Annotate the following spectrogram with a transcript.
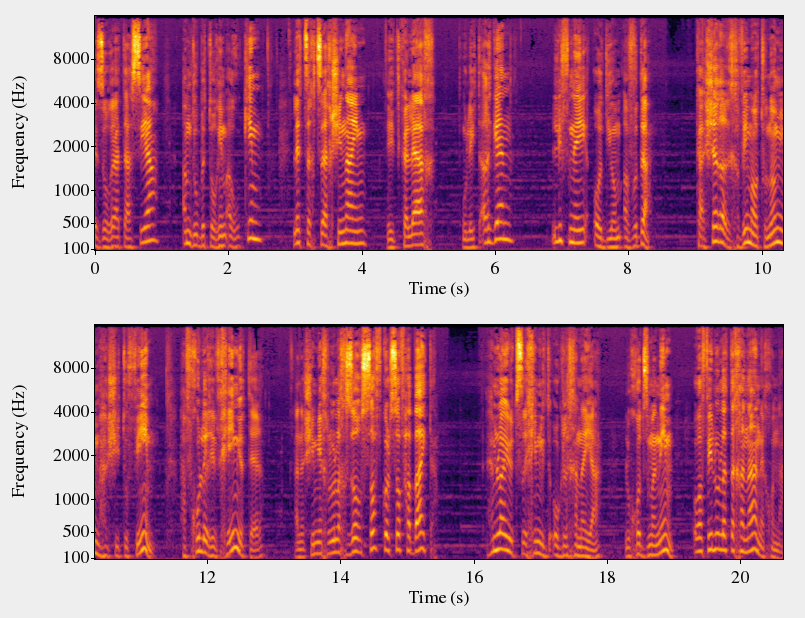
אזורי התעשייה עמדו בתורים ארוכים לצחצח שיניים, להתקלח ולהתארגן לפני עוד יום עבודה. כאשר הרכבים האוטונומיים השיתופיים הפכו לרווחיים יותר, אנשים יכלו לחזור סוף כל סוף הביתה. הם לא היו צריכים לדאוג לחנייה, לוחות זמנים, או אפילו לתחנה הנכונה.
